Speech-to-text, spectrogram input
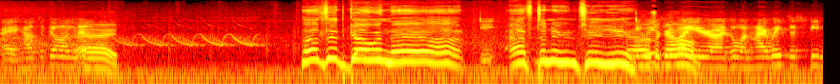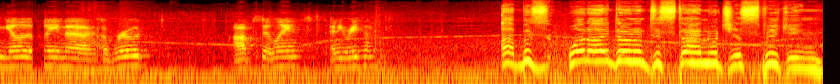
Hey, how's it going, man? Hey, How's it going there? Y- Uh, afternoon to you. How's it reason why going? you're uh, going highway to speed in the other lane uh, of road? Opposite lanes? Any reason? Uh, but what I don't understand what you're speaking.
